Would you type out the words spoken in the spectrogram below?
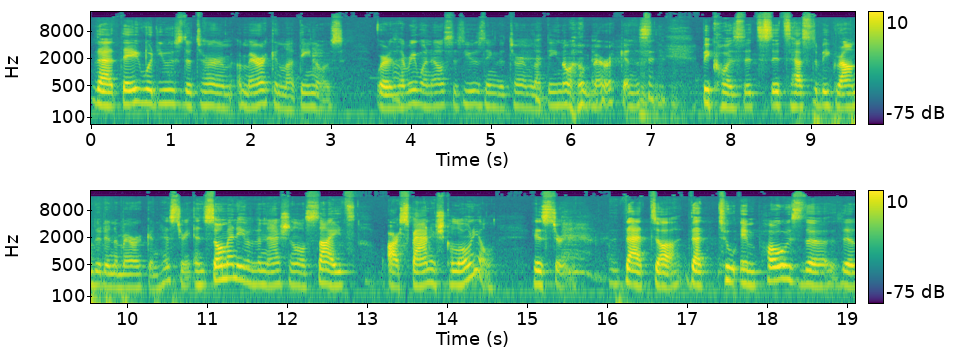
that they would use the term American Latinos, whereas everyone else is using the term Latino Americans because it's it has to be grounded in American history. And so many of the national sites are Spanish colonial history that uh, that to impose the, the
